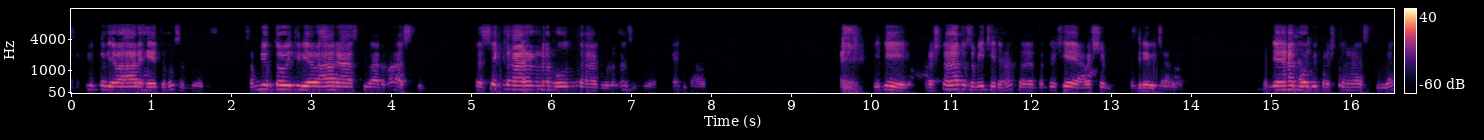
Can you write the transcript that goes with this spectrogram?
संयुक्तव्यवहारहेतुः संयोगः। संयुक्तौ इति व्यवहारः अस्ति वा न वा अस्ति। तस्य कारणभूतः गुणः संयोगः इति तावत् इति प्रश्नः तु समीचीनः तद्विषये अवश्यम् अग्रे विचारयामः। अन्यः कोऽपि प्रश्नः अस्ति वा?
